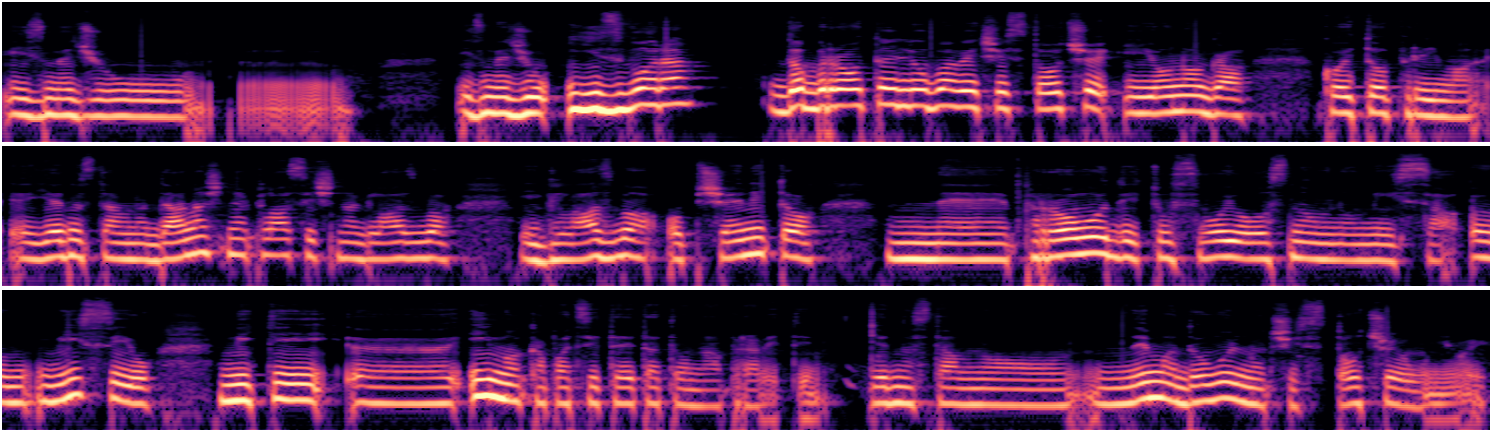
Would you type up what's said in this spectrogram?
između, između izvora dobrote, ljubavi, čistoće i onoga koji to prima. Jednostavno, današnja klasična glazba i glazba općenito ne provodi tu svoju osnovnu misa, e, misiju, niti e, ima kapaciteta to napraviti. Jednostavno, nema dovoljno čistoće u njoj.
